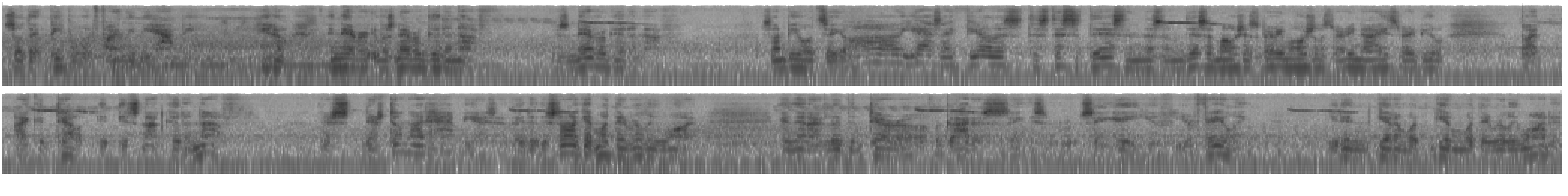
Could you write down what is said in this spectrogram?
so that people would finally be happy. You know, it never, it was never good enough. It was never good enough. Some people would say, oh yes, I feel this, this, this, this, and this, and this emotion is very emotional, it's very nice, very beautiful. But I could tell it, it's not good enough. They're, they're still not happy. I said, they, are still not getting what they really want. And then I lived in terror of the goddess saying, saying hey, you, are failing. You didn't get them what, give them what they really wanted.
